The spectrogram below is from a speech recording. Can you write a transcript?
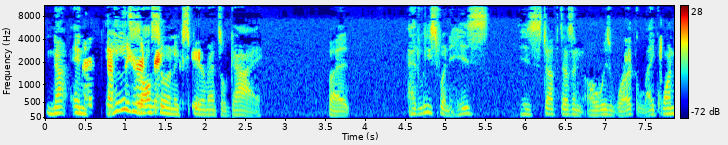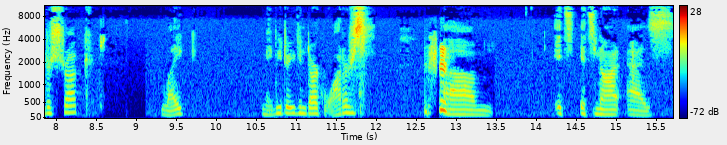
not and Haynes is also an experimental guy, but at least when his his stuff doesn't always work, like Wonderstruck, like maybe even Dark Waters, um, it's it's not as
